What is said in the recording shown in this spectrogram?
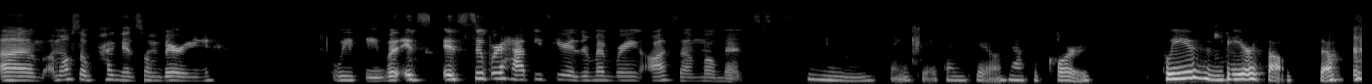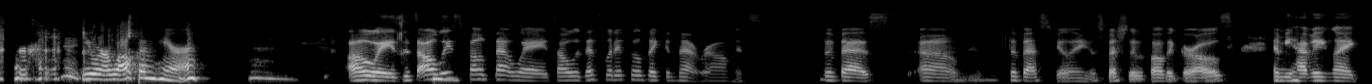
I'm also pregnant so I'm very weepy, but it's it's super happy tears remembering awesome moments. Mm, thank you. Thank you. Yes, of course. Please be yourself. So you are welcome here. Always. It's always felt that way. It's always that's what it feels like in that room. It's the best. Um, the best feeling, especially with all the girls and me having like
